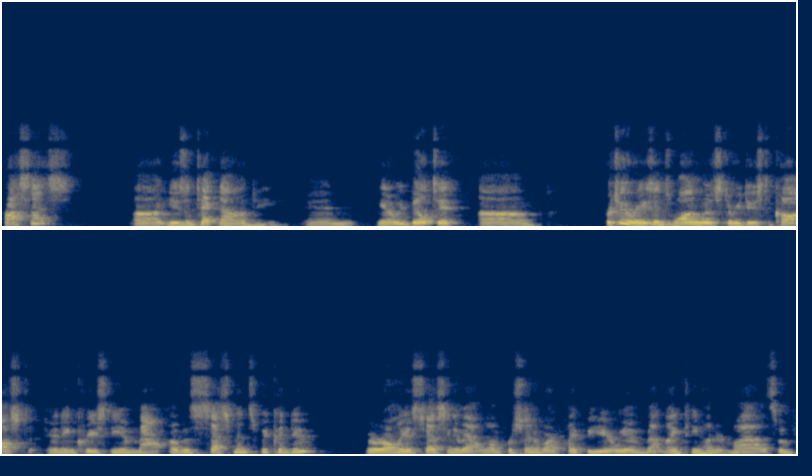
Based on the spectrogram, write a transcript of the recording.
process uh, using technology. And, you know, we built it um, for two reasons. One was to reduce the cost and increase the amount of assessments we could do we were only assessing about 1% of our pipe a year. We have about 1,900 miles of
